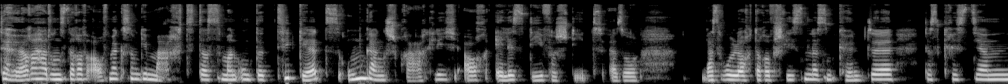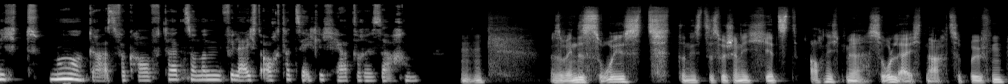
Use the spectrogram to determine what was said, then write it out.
Der Hörer hat uns darauf aufmerksam gemacht, dass man unter Tickets umgangssprachlich auch LSD versteht, also was wohl auch darauf schließen lassen könnte, dass Christian nicht nur Gras verkauft hat, sondern vielleicht auch tatsächlich härtere Sachen. Mhm. Also wenn das so ist, dann ist das wahrscheinlich jetzt auch nicht mehr so leicht nachzuprüfen.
